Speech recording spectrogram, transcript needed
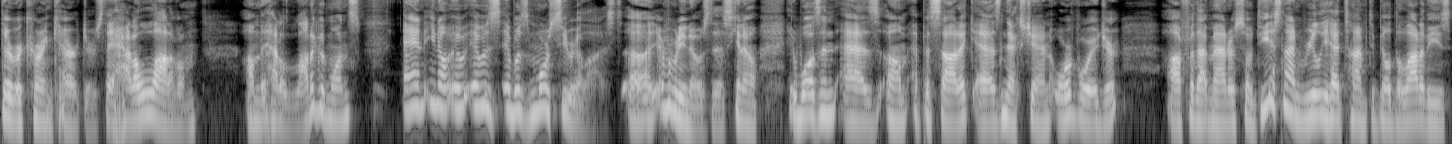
their recurring characters. They had a lot of them. Um, they had a lot of good ones. And, you know, it, it was, it was more serialized. Uh, everybody knows this, you know, it wasn't as, um, episodic as Next Gen or Voyager, uh, for that matter. So DS9 really had time to build a lot of these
